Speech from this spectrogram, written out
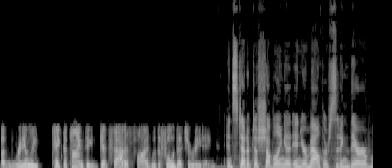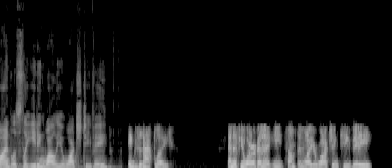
but really take the time to get satisfied with the food that you're eating. Instead of just shoveling it in your mouth or sitting there mindlessly eating while you watch TV? Exactly. And if you are going to eat something while you're watching TV,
